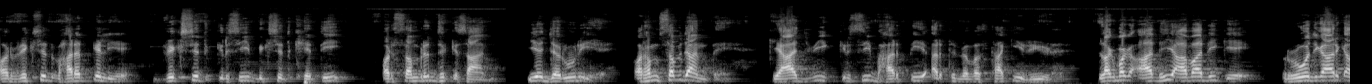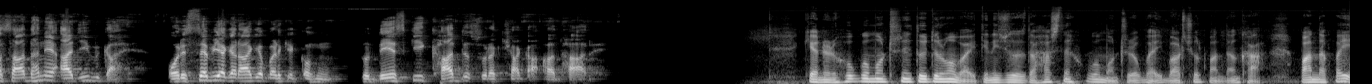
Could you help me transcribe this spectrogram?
और विकसित भारत के लिए विकसित कृषि, विकसित खेती और समृद्ध किसान, ये ज़रूरी है। और हम सब जानते हैं कि आज भी कृषि भारतीय अर्थव्यवस्था की रीढ़ है। लगभग आधी आबादी के रोज़गार का साधन है, आजीविका है। और इससे भी अगर आगे बढ़ के कहूँ तो देश की खाद्य सुरक्षा का आधार है। কেন্দ্রের হুগব মন্ত্রী তৈদুলমাবাই তিনি জুদা হাসনে হুগব মন্ত্রীরক ভাই ভার্চুয়াল পান্দাংখা পান্দাপাই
